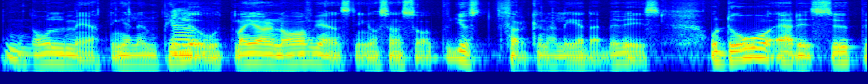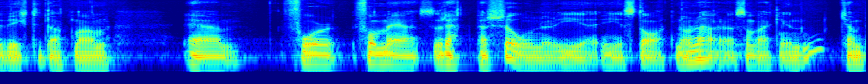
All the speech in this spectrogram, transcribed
nollmätning eller en pilot. Man gör en avgränsning och sen så just för att kunna leda bevis. Och då är det superviktigt att man eh, får, får med rätt personer i, i starten av det här som verkligen, kan,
